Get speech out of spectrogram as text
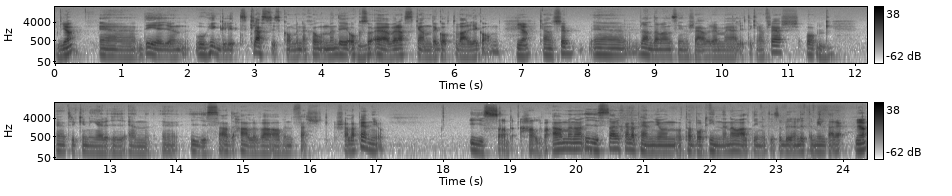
Ja, Eh, det är ju en ohyggligt klassisk kombination men det är också överraskande gott varje gång. ja, Kanske eh, blandar man sin chèvre med lite crème fraîche och Mm. eh, trycker ner i en eh, isad halva av en färsk jalapeno. isad halva. Ja, men man isar jalapenon och tar bort hinnorna och allt inuti så blir den lite mildare. Ja,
